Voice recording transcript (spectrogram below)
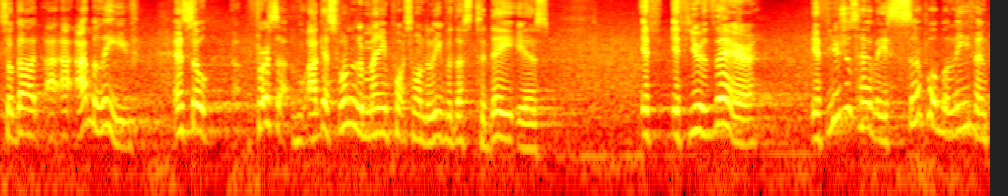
so God, I, I believe, and so first, I guess one of the main points I want to leave with us today is, if if you're there if you just have a simple belief and,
